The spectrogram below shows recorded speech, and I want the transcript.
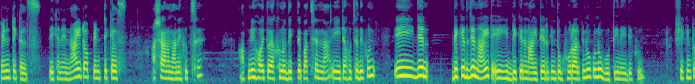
পেন্টিকেলস এখানে নাইট অফ পেন্টিকেলস আসার মানে হচ্ছে, আপনি হয়তো এখনও দেখতে পাচ্ছেন না, এইটা হচ্ছে দেখুন, এই যে ডেকের যে নাইট এই ডেকের নাইটের কিন্তু ঘোরার কোনো কোনো গতি নেই, দেখুন। সে কিন্তু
